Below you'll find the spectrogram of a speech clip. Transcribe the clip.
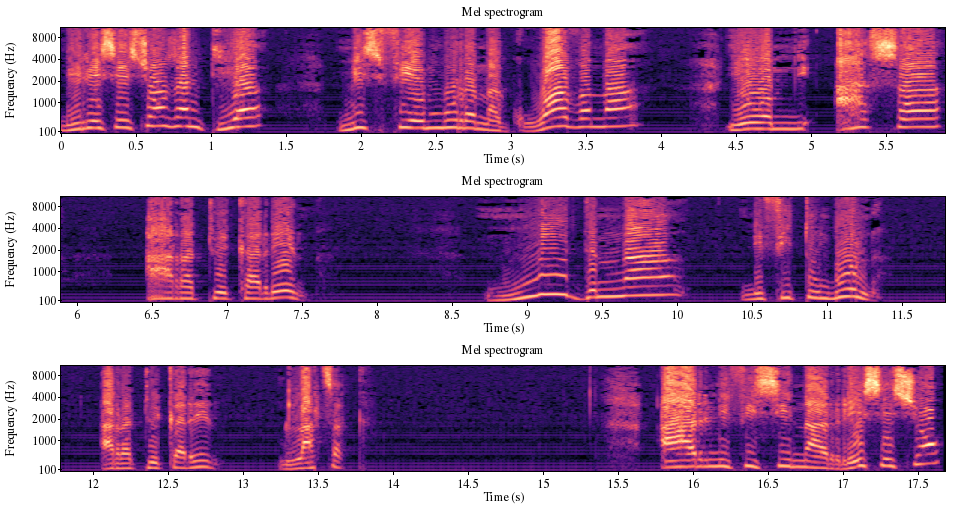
Ny recession zany dia misy fihemorana goavana. eo amin'ny asa ara-toekarena, midina ny fitomboana ara-toekarena, milatsaka, ary ny fisiana récession,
